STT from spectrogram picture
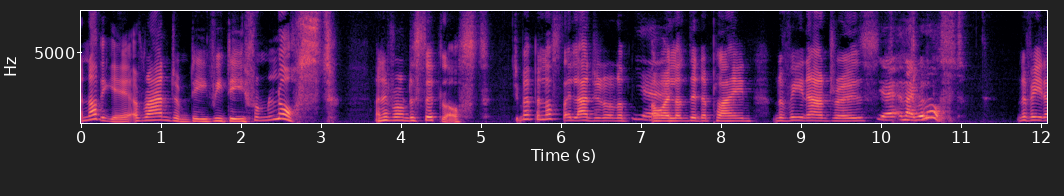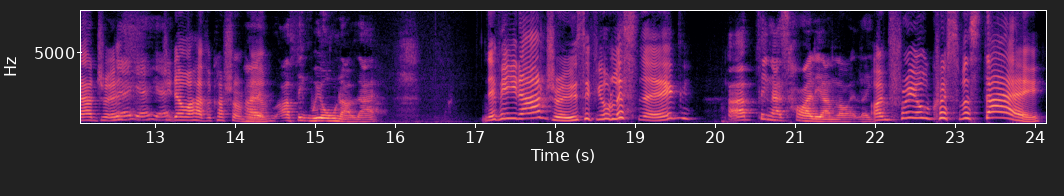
Another year, a random DVD from Lost. I never understood Lost. Do you remember Lost? They landed on a Yeah. island in a plane. Naveen Andrews. Yeah, and they were lost. Naveen Andrews. Yeah, yeah, yeah. Do you know I have a crush on him? I, I think we all know that. Naveen Andrews, if you're listening, I think that's highly unlikely. I'm free on Christmas Day.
